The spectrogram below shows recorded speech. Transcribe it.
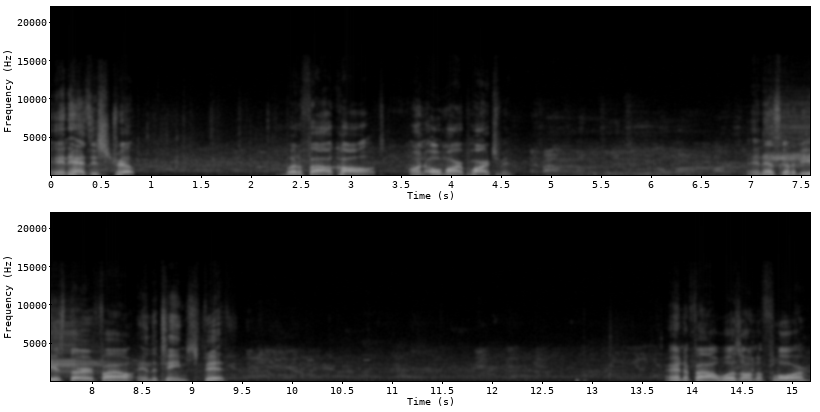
and has it stripped. But a foul called on Omar Parchman. And that's going to be his third foul and the team's fifth. And the foul was on the floor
